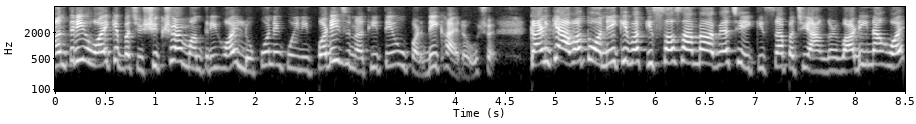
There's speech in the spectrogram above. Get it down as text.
મંત્રી હોય કે પછી શિક્ષણ મંત્રી હોય, લોકોને કોઈની પડી જ નથી તેવું પણ દેખાઈ રહ્યું છે. કારણ કે આવા તો અનેક એવા કિસ્સા સામે આવ્યા છે. એ કિસ્સા પછી આંગણવાડીના હોય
